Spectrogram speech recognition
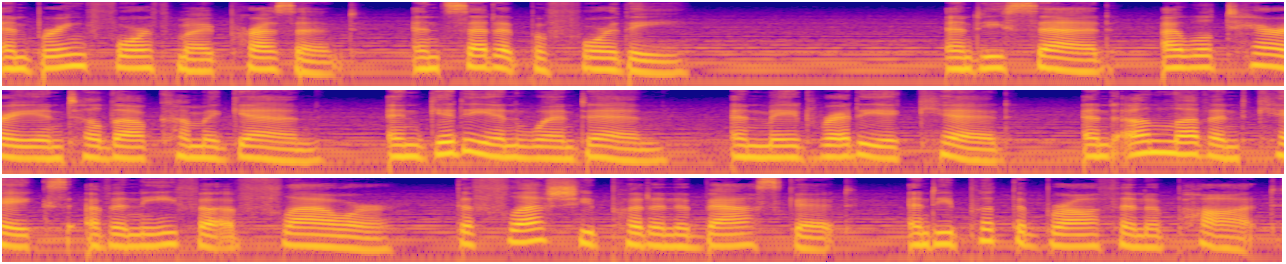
and bring forth my present, and set it before thee. And he said, I will tarry until thou come again. And Gideon went in, and made ready a kid, and unleavened cakes of an ephah of flour. The flesh he put in a basket, and he put the broth in a pot,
